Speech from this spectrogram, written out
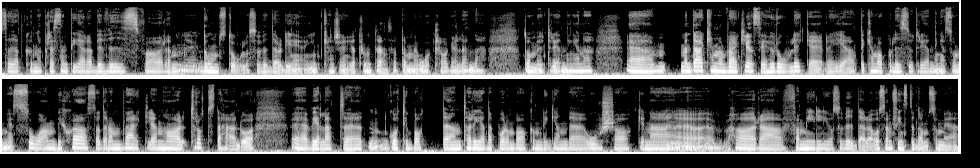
Sig att kunna presentera bevis för en Nej. domstol och så vidare. Och det är inte, kanske, jag tror inte ens att de är åklagarledda, de utredningarna. Ehm, men där kan man verkligen se hur olika det är. Att det kan vara polisutredningar som är så ambitiösa där de verkligen har, trots det här då, eh, velat eh, gå till botten, ta reda på de bakomliggande orsakerna, Mm. eh, höra familj och så vidare. Och sen finns det de som är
